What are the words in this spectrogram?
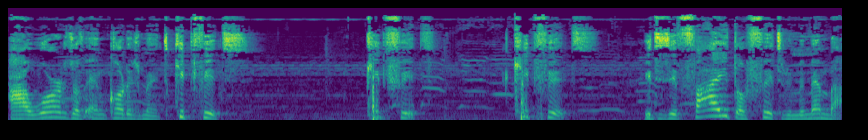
are words of encouragement. Keep faith. Keep faith. Keep faith. It is a fight of faith, remember.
